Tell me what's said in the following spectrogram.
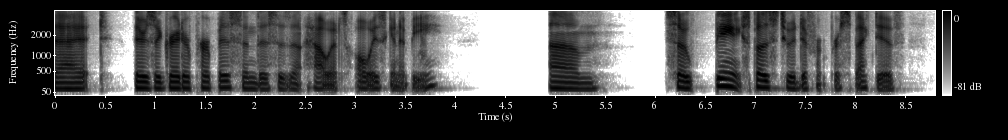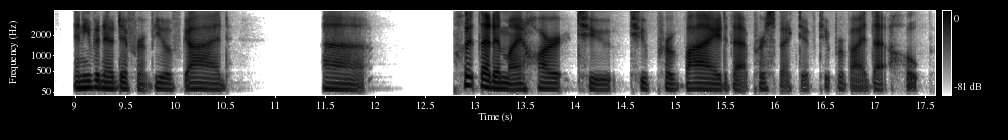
That there's a greater purpose, and this isn't how it's always going to be. Um, so being exposed to a different perspective and even a different view of God, uh, put that in my heart to to provide that perspective, to provide that hope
